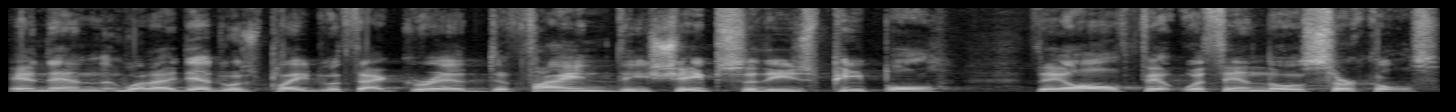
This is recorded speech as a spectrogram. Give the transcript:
And then what I did was played with that grid to find the shapes of these people. They all fit within those circles.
